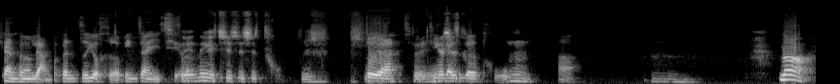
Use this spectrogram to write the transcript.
变成两个分支又合并在一起了，所以那个其实是图，不是？对呀，对，应该是个图。嗯啊，嗯。那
